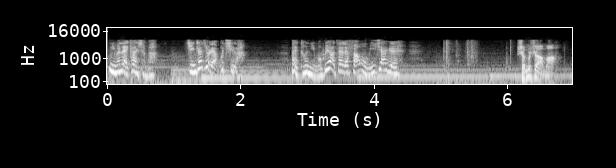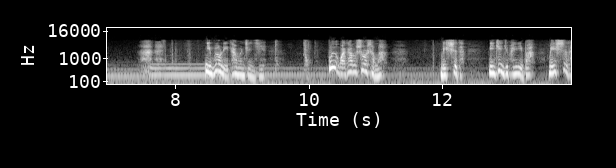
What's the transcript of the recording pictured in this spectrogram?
你们来干什么？紧张就了不起了？拜托你们不要再来烦我们一家人。什么事啊，妈？你不用理他们，郑基，不用管他们说什么。没事的，你进去陪你爸，没事的。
